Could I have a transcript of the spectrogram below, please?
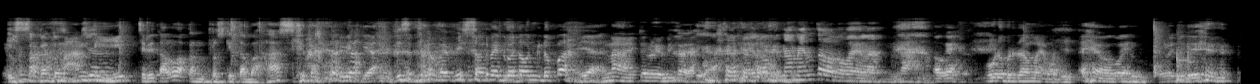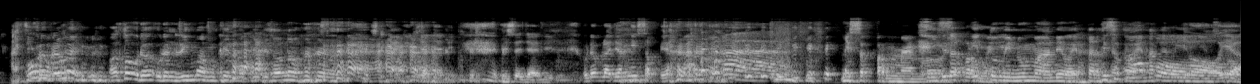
Tergantung nanti. cerita lu akan terus kita bahas kita kulik ya. Di setiap episode. Sampai 2 tahun ke depan. iya. Nah, itu lo yang minta ya. fenomena mental pokoknya lah. Oke. Gue udah berdamai sama dia. eh oke. Boleh jadi. Oh udah berapa atau udah udah nerima mungkin waktu di sono. Bisa jadi bisa jadi udah belajar ngisep ya. Ngisep permen. Ngisep itu minuman nih waiter Ngisep Oh, enak rokok. nih. oh iya.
